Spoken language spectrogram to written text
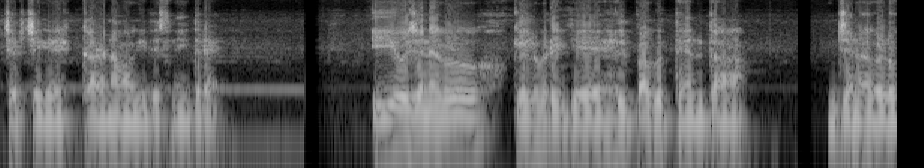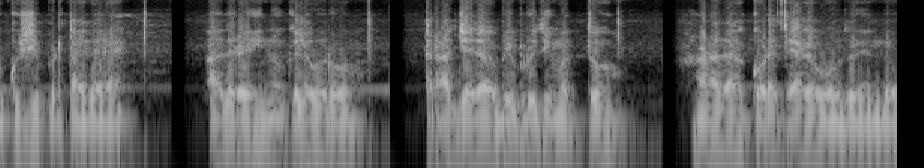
ಚರ್ಚೆಗೆ ಕಾರಣವಾಗಿದೆ ಸ್ನೇಹಿತರೆ. ಈ ಯೋಜನೆಗಳು ಕೆಲವರಿಗೆ ಹೆಲ್ಪ್ ಆಗುತ್ತೆ ಅಂತ ಜನಗಳು ಖುಷಿ ಪಡ್ತಾ ಇದ್ದಾರೆ. ಆದರೆ ಇನ್ನು ಕೆಲವರು ರಾಜ್ಯದ ಅಭಿವೃದ್ಧಿ ಮತ್ತು ಹಣದ ಕೊರತೆ ಆಗಬಹುದು ಎಂದು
